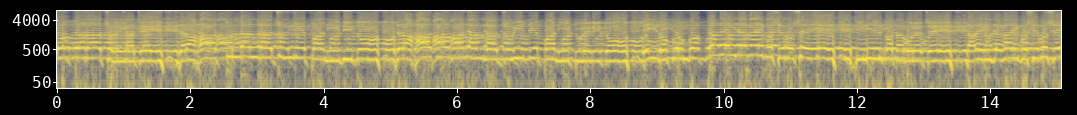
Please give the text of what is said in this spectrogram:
বক্তারা চলে গেছে। যারা হাত তুললে আল্লাহ জমিনে পানি দিত, যারা হাত না মানে আল্লাহ জমিতে পানি তুলে নিত। এই রকম বক্তারা এই জায়গায় বসে বসে দিনের কথা বলেছে। তারা এই জায়গায় বসে বসে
